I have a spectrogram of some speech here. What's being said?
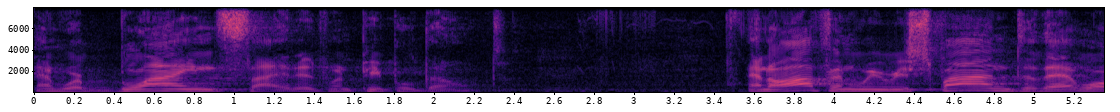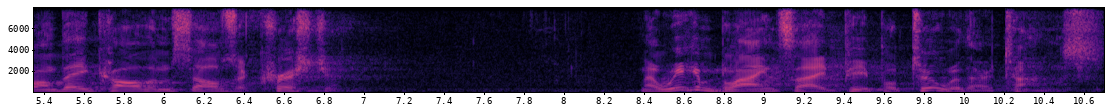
and we're blindsided when people don't. And often we respond to that, well, they call themselves a Christian. Now, we can blindside people too with our tongues,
